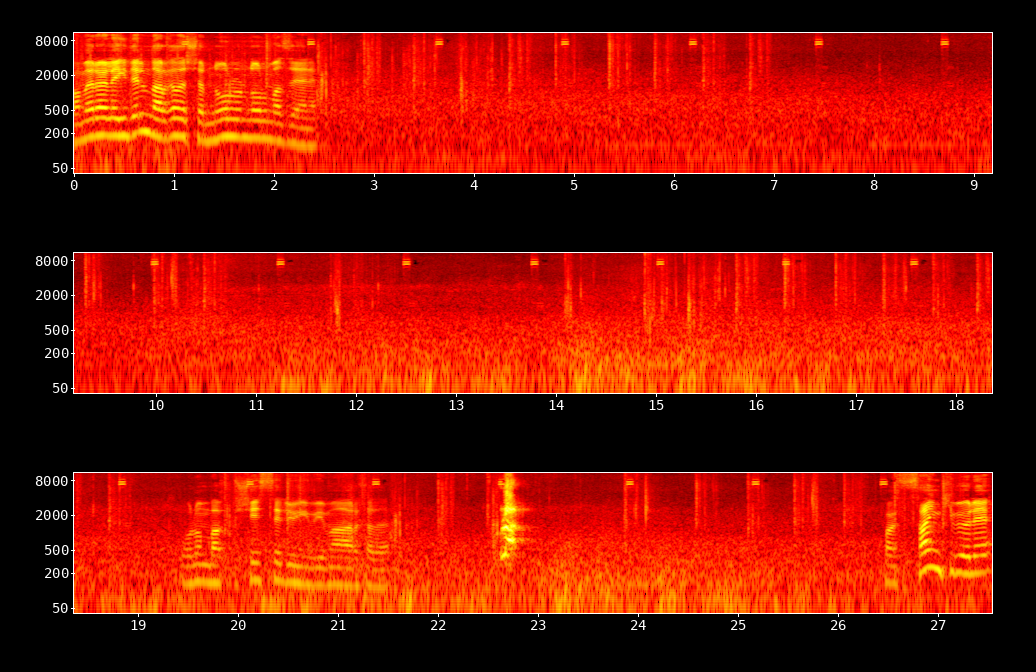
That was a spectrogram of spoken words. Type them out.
Kamerayla gidelim de arkadaşlar ne olur ne olmaz yani. Oğlum bak bir şey hissediyor gibiyim ha arkada. Ulan! Bak sanki böyle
